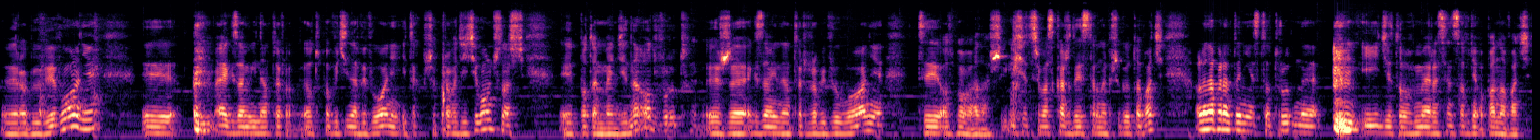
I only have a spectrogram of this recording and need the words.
robił wywołanie, y, egzaminator odpowiedzi na wywołanie i tak przeprowadzicie łączność. Y, potem będzie na odwrót, że egzaminator robi wywołanie, ty odpowiadasz. I się trzeba z każdej strony przygotować, ale naprawdę nie jest to trudne i idzie to w miarę sensownie opanować.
